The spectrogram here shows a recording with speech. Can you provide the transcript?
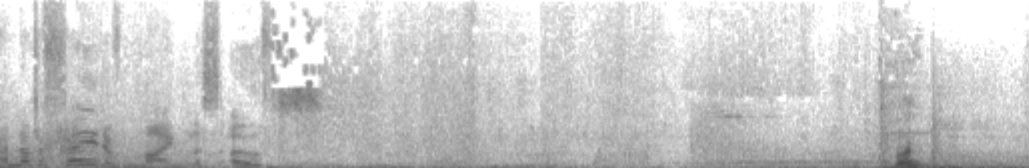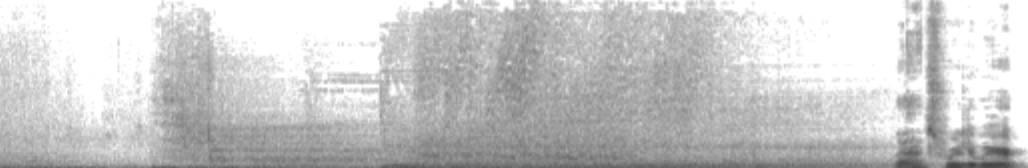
I'm not afraid of mindless oaths. Right? That's really weird.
